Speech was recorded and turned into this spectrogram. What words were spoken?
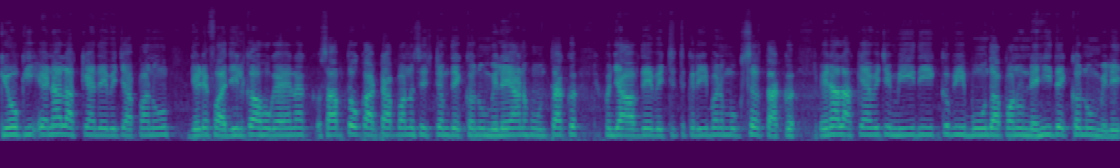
ਕਿਉਂਕਿ ਇਹਨਾਂ ਇਲਾਕਿਆਂ ਦੇ ਵਿੱਚ ਆਪਾਂ ਨੂੰ ਜਿਹੜੇ ਫਾਜ਼ਿਲਕਾ ਹੋ ਗਿਆ ਹੈ ਨਾ, ਸਭ ਤੋਂ ਘੱਟ ਆਪਾਂ ਨੂੰ ਸਿਸਟਮ ਦੇਖਣ ਨੂੰ ਮਿਲੇ ਹਨ। ਹੁਣ ਤੱਕ ਪੰਜਾਬ ਦੇ ਵਿੱਚ ਤਕਰੀਬਨ ਮੁਕਤਸਰ ਤੱਕ ਇਹਨਾਂ ਇਲਾਕਿਆਂ ਵਿੱਚ ਮੀਂਹ ਦੀ ਇੱਕ ਵੀ ਬੂੰਦ ਆਪਾਂ ਨੂੰ ਨਹੀਂ ਦੇਖਣ ਨੂੰ ਮਿਲੀ।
